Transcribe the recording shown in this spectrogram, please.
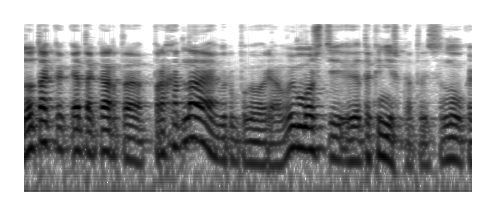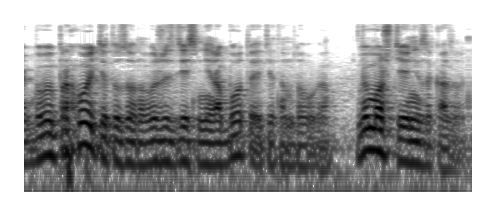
Но так как эта карта проходная, грубо говоря, вы можете, это книжка, то есть, ну, как бы вы проходите эту зону, вы же здесь не работаете там долго, вы можете ее не заказывать.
